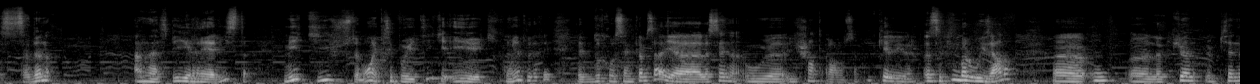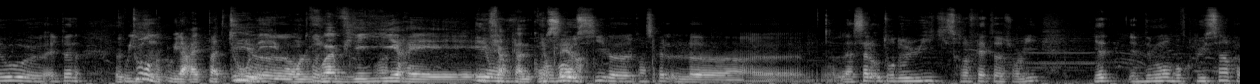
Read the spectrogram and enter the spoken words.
ça donne un aspect réaliste, mais qui justement est très poétique et qui convient tout à fait. Il y a d'autres scènes comme ça, il y a la scène où euh, il chante, alors je sais plus quelle est la... euh, c'est Pinball Wizard, euh, où euh, le, pian- le piano Elton Oui, tourne Où il arrête pas de tourner, Et, on le tourne. voit vieillir et, et Et, faire on, plein de et on voit concerts. aussi le, comment s'appelle, le, la salle autour de lui qui se reflète sur lui. Il y, a, il y a des moments beaucoup plus simples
